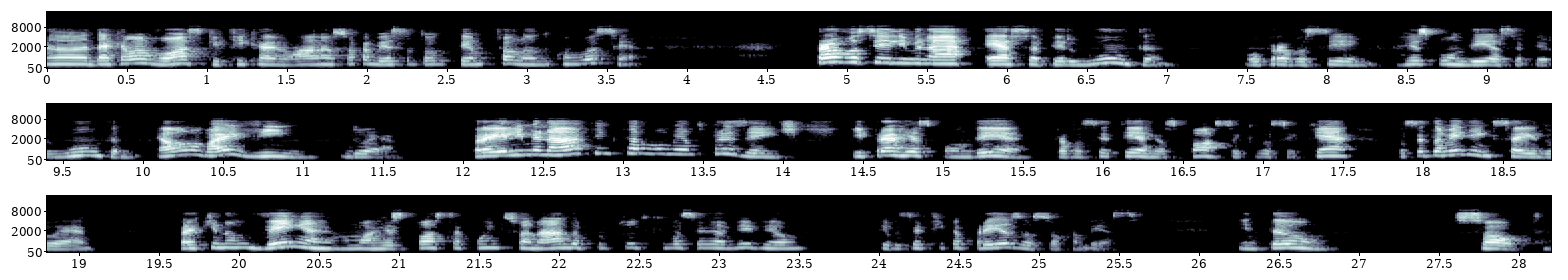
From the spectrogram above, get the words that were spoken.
uh, daquela voz que fica lá na sua cabeça todo o tempo falando com você. Para você eliminar essa pergunta, ou para você responder essa pergunta, ela não vai vir do ego. Para eliminar, tem que estar no momento presente. E para responder, para você ter a resposta que você quer, você também tem que sair do ego. Para que não venha uma resposta condicionada por tudo que você já viveu. Porque você fica preso à sua cabeça. Então, solta.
